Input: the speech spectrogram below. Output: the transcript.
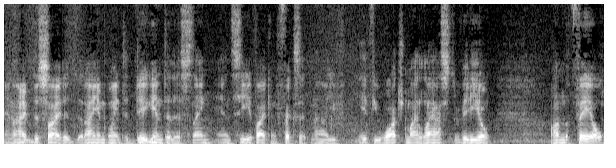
and I've decided that I am going to dig into this thing and see if I can fix it. Now, if you watched my last video on the fail,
